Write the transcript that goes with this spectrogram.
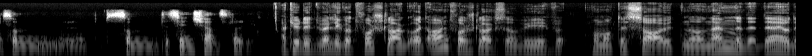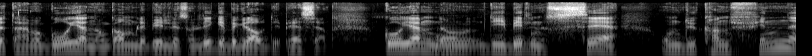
som, som det syns känslor i. Jag tror det är ett väldigt gott förslag. Och ett annat förslag som vi på en måte sa utan att nämna det, det är ju det här med att gå igenom gamla bilder som ligger begravda i PCn. Gå igenom mm. de bilderna och se om du kan finne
